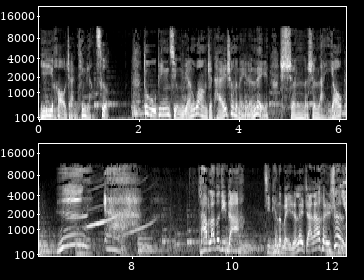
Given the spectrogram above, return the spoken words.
一号展厅两侧。杜宾警员望着台上的美人类，伸了伸懒腰。嗯呀，拉布拉多警长，今天的美人类展览很顺利，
